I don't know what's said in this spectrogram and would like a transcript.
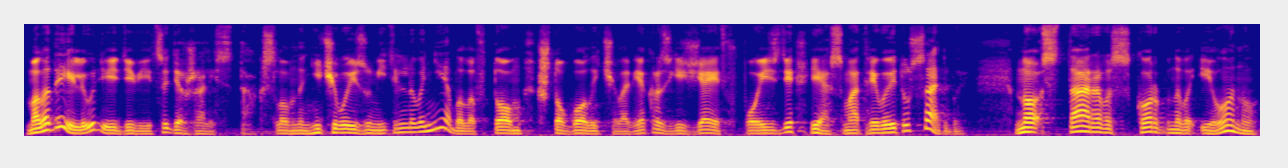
Молодые люди и девицы держались так, словно ничего изумительного не было в том, что голый человек разъезжает в поезде и осматривает усадьбы. Но старого скорбного Иону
